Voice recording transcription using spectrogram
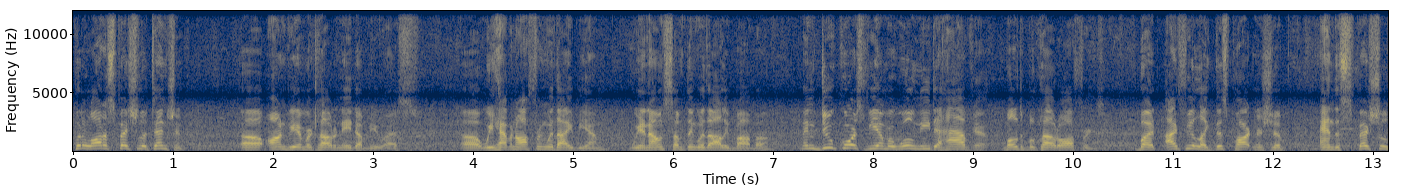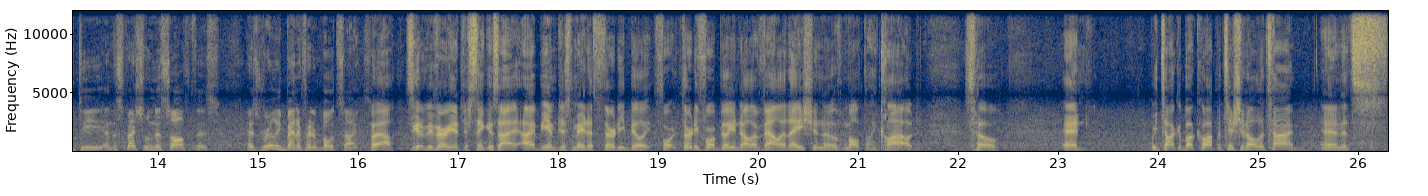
put a lot of special attention uh, on VMware Cloud and AWS. Uh, we have an offering with IBM. We announced something with Alibaba. In due course, VMware will need to have Yeah. multiple cloud offerings. But I feel like this partnership and the specialty and the specialness of this has really benefited both sides. Well, it's going to be very interesting because IBM just made a 30 billion, four- $34 billion validation of multi-cloud. So, and we talk about competition all the time, and it's,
